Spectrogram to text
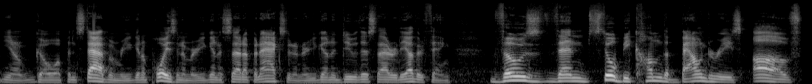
you know, go up and stab him? Are you gonna poison him? Are you gonna set up an accident? Are you gonna do this, that, or the other thing? Those then still become the boundaries of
